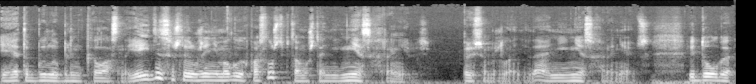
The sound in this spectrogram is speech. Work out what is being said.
И это было, блин, классно. Я единственное, что я уже не могу их послушать, потому что они не сохранились. При всем желании, да, они не сохраняются. И долго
